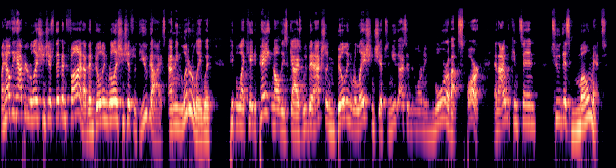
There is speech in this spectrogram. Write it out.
My healthy, happy relationships, they've been fine. I've been building relationships with you guys. I mean, literally with people like Katie Payton, all these guys. We've been actually building relationships, and you guys have been learning more about Spark. And I would contend to this moment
